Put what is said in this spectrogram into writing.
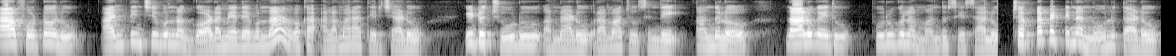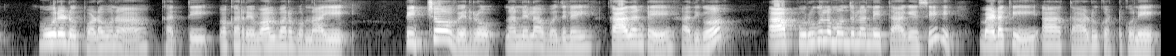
ఆ ఫోటోలు అంటించి ఉన్న గోడ మీదే ఉన్న ఒక అలమరా తెరిచాడు. ఇటు చూడు అన్నాడు రమా చూసింది. అందులో నాలుగైదు పురుగుల మందు సీసాలు. చుట్టపెట్టిన నూలు తాడు. మూరెడు పొడవున కత్తి. ఒక రివాల్వర్ ఉన్నాయి. పిచ్చో వెర్రో నన్నిలా వదిలే. కాదంటే అదిగో. ఆ పురుగుల మందులన్నీ తాగేసి మెడకి ఆ తాడు కట్టుకుని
